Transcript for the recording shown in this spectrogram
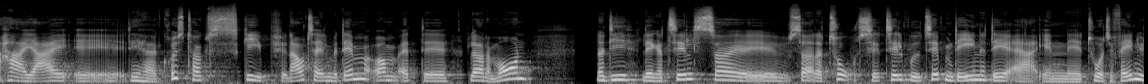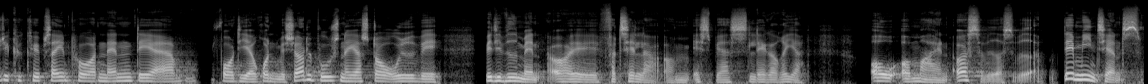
har jeg øh, det her krydstogsskib, en aftale med dem om, at øh, lørdag morgen, når de lægger til, så, øh, så er der to tilbud til dem. Det ene det er en øh, tur til Fanø, de kan købe sig ind på, og den anden det er, hvor de er rundt med shuttlebussen, og jeg står ude ved, ved de hvide mænd og øh, fortæller om Esbjergs lækkerier og omegn og så videre, så videre. Det er min chance.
